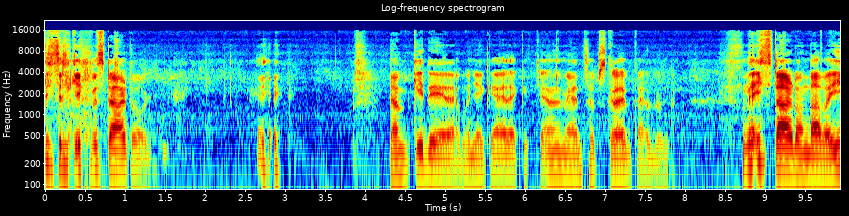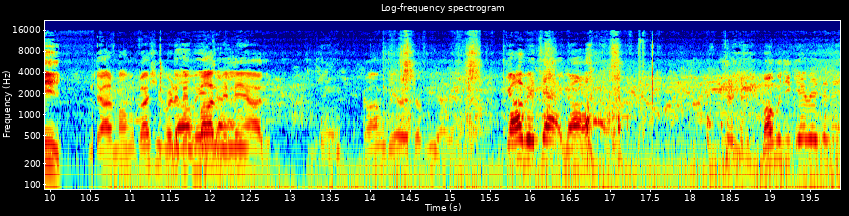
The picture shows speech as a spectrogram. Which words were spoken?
तीसरी केक पे स्टार्ट हो गई धमकी दे रहा है मुझे कह रहा है कि चैनल में अनसब्सक्राइब कर दूँगा। नहीं स्टार्ट होता भाई। यार मामू काशी बड़े दिन बाद मिले हैं आज। काम गए हुए तभी आए हैं क्या बेचा है गा? मामू जी क्या बेचे थे।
